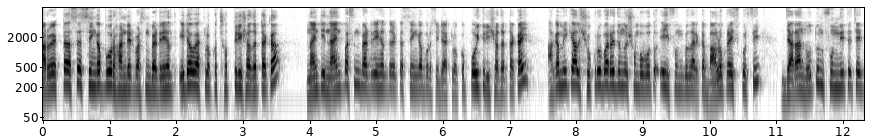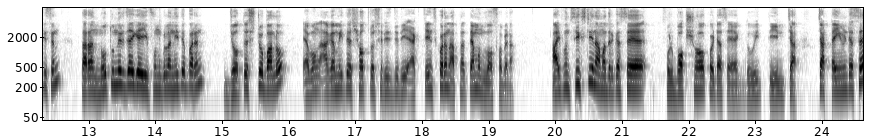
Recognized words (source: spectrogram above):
আরও একটা আছে Singapore, hundred percent battery health এটাও এক লক্ষ ছত্রিশ হাজার টাকা। নাইনটি নাইন পার্সেন্ট ব্যাটারি হেলথের একটা সিঙ্গাপুর, সেটা এক লক্ষ পঁয়ত্রিশ হাজার টাকায়। আগামীকাল শুক্রবারের জন্য সম্ভবত এই ফোনগুলোর একটা ভালো প্রাইস করছি। যারা নতুন ফোন নিতে চাইতেছেন, তারা নতুনের জায়গায় এই ফোনগুলো নিতে পারেন, যথেষ্ট ভালো। এবং আগামীতে সতেরো সিরিজ যদি এক্সচেঞ্জ করেন, আপনার তেমন লস হবে না। আইফোন সিক্সটিন আমাদের কাছে ফুল বক্স সহ কয়টা আছে? এক, দুই, তিন, চার। চারটা ইউনিট আছে।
